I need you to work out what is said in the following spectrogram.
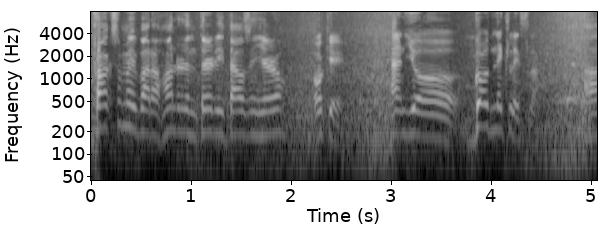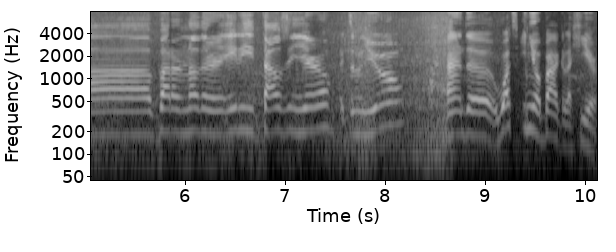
approximately about 130,000 euro. okay. And your gold necklace. Uh, about another 80,000 euro. 800 euro. And uh, what's in your bag like here?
